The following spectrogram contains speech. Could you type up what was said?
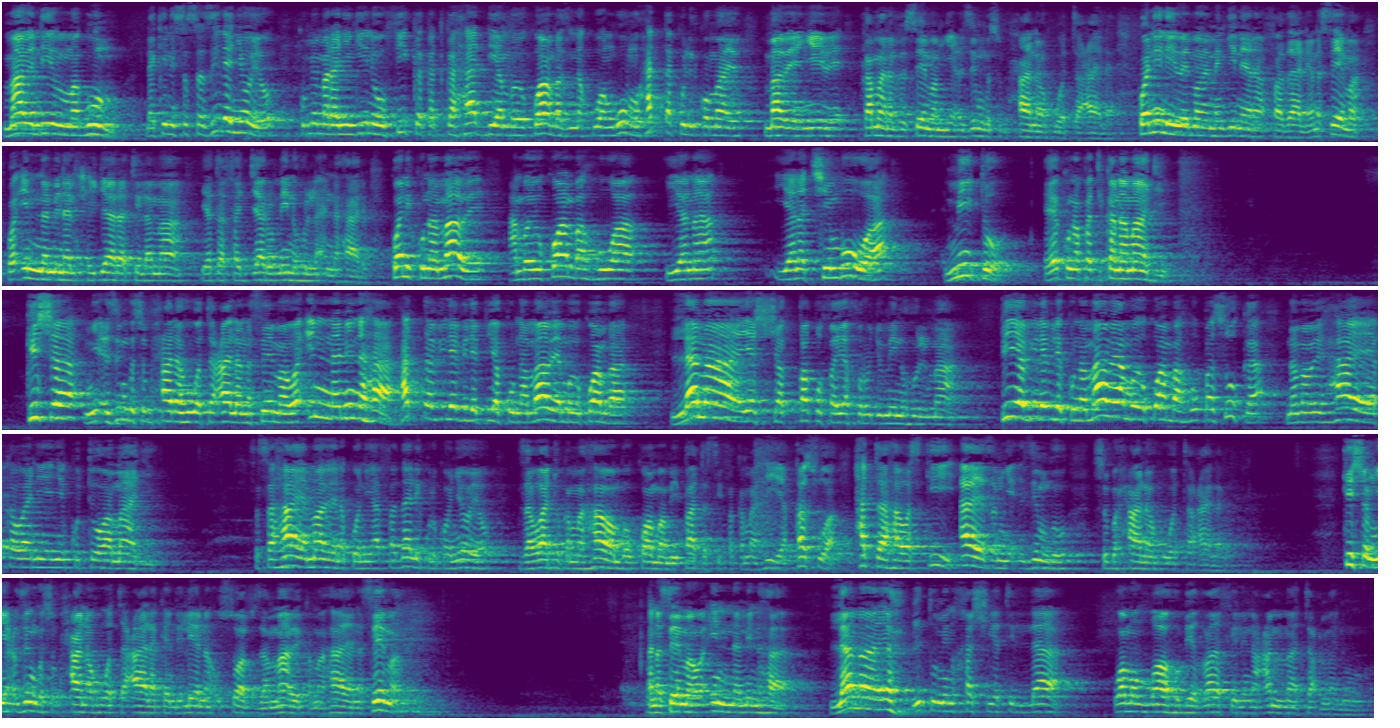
Mawe ndiyo magumu lakini sasa zile nyoyo kume mara nyingine hufika katika hadi ambayo kwamba zinakuwa ngumu hata kuliko mayo mawe yenyewe kama anavyosema Mwenyezi Mungu Subhanahu wa Ta'ala. Kwa nini iwe mawe mengine yana afadhali? Anasema wa inna min alhijarati lama yatafajjaru minhu al-anhar kwani kuna mawe ambayo kwamba huwa yana yanachimbua mito eh, kunapatikana maji kisha Mwenyezi Mungu Subhanahu wa Ta'ala anasema wa inna minha hata vile vile pia kuna mawe ambayo kwamba lama yashaqqaqu fayakhruju minhu alma. Pia vile vile kuna mawe ambayo kwamba hupasuka na mawe haya yakawa ni yenye kutoa maji. Sasa haya mawe yanakuwa ni afadhali kuliko nyoyo za watu kama hawa ambao kwamba wamepata sifa kama hii ya kaswa hata hawasikii aya za Mwenyezi Mungu Subhanahu wa Ta'ala kisha Mwenyezi Mungu Subhanahu wa Ta'ala akaendelea na uswafu za mawe kama haya anasema anasema wa inna minha lama yahbitu min khashyati llah wama Allahu bighafilin amma ta'malun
